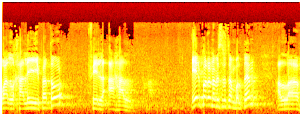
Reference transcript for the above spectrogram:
ওয়াল খালিফাত ফিল আহাল। এরপরে নবিসাম বলতেন আল্লাহ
